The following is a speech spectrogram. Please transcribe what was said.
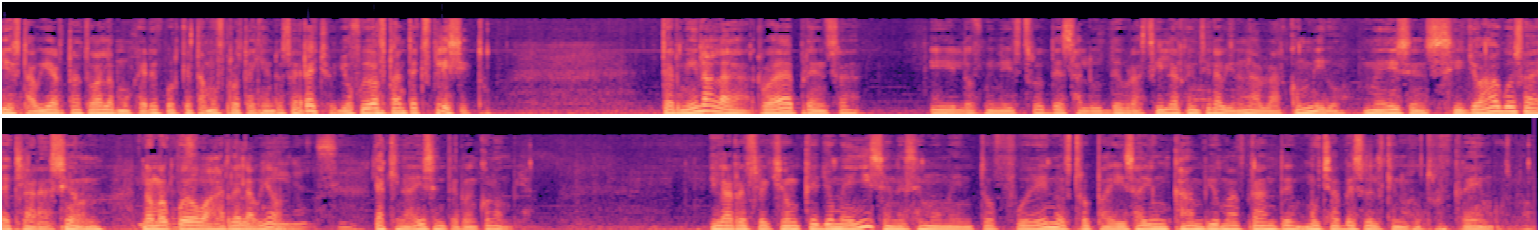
y está abierta a todas las mujeres porque estamos protegiendo ese derecho. Yo fui bastante explícito. Termina la rueda de prensa y los ministros de salud de Brasil y Argentina vienen a hablar conmigo. Me dicen, si yo hago esa declaración, no me puedo bajar del avión. Y aquí nadie se enteró en Colombia. Y la reflexión que yo me hice en ese momento fue, en nuestro país hay un cambio más grande muchas veces del que nosotros creemos. ¿no?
